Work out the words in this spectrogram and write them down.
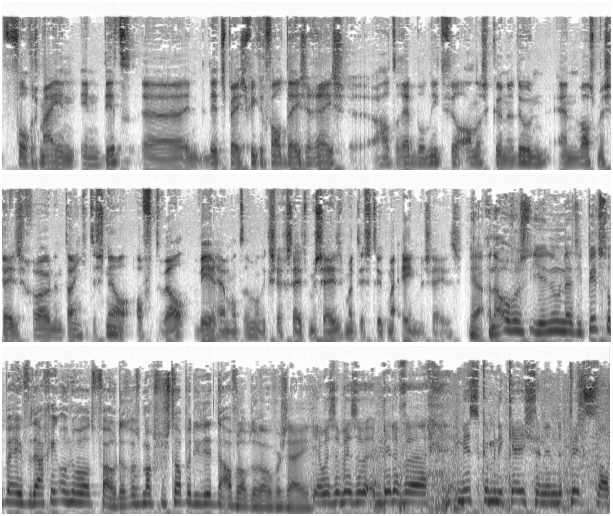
volgens mij in, in, dit, uh, in dit specifieke geval, deze race, had Red Bull niet veel anders kunnen doen. En was Mercedes gewoon een tandje te snel. Oftewel, weer Hamilton, want ik zeg steeds Mercedes, maar het is natuurlijk maar één Mercedes. Ja, en overigens, je noemde net die pitstop even, daar ging ook nog wel wat fout. Dat was Max Verstappen die dit na afloop erover zei. Yeah, it was a bit, of, a bit of a miscommunication in the pitstop.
